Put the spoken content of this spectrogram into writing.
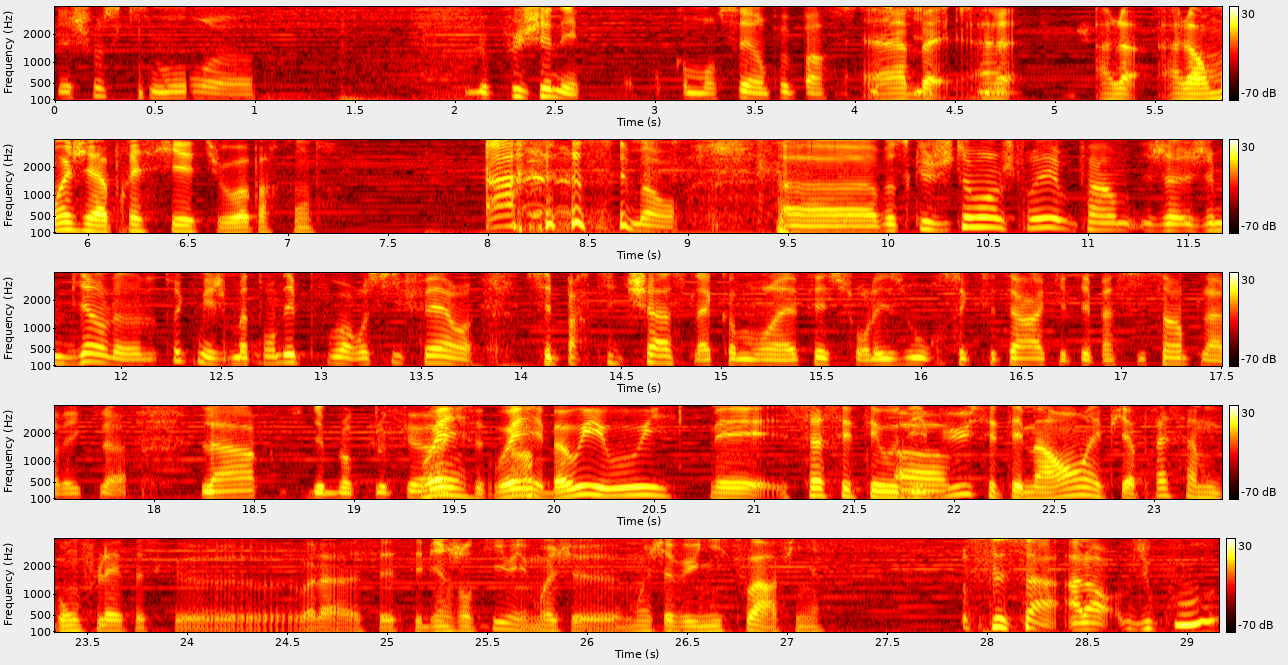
les choses qui m'ont euh, le plus gêné. Pour commencer un peu par ce Ah bah, ce qui ah, m'a- alors, alors moi j'ai apprécié, tu vois, par contre. c'est marrant. Euh, parce que justement, je trouvais, enfin, j'a- j'aime bien le, le truc, mais je m'attendais à pouvoir aussi faire ces parties de chasse, là, comme on l'avait fait sur les ours, etc., qui n'étaient pas si simples avec la- l'arc, tu débloques le cœur, Oui, etc. oui, bah oui, oui, oui. Mais ça c'était au Ah. début, c'était marrant, et puis après ça me gonflait parce que euh, voilà, c'était bien gentil, mais moi je, moi j'avais une histoire à finir. C'est ça. Alors, du coup,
